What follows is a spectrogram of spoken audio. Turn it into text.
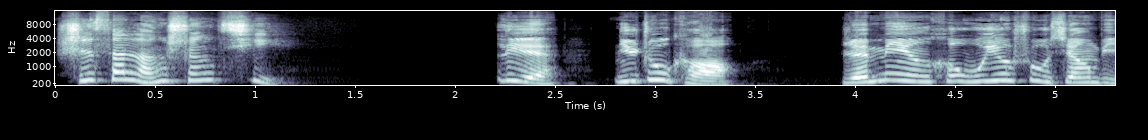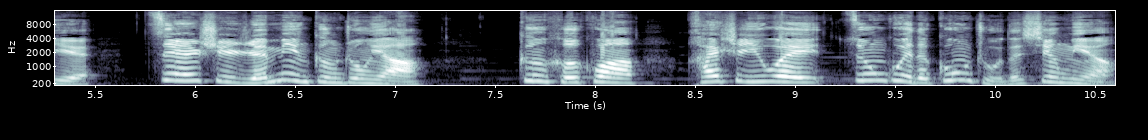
十三郎生气。丽，你住口！人命和无忧树相比，自然是人命更重要，更何况。还是一位尊贵的公主的性命。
